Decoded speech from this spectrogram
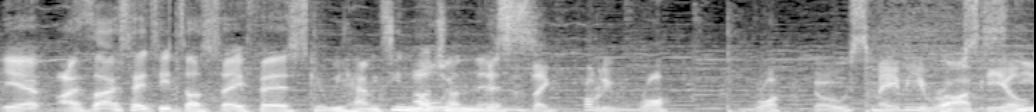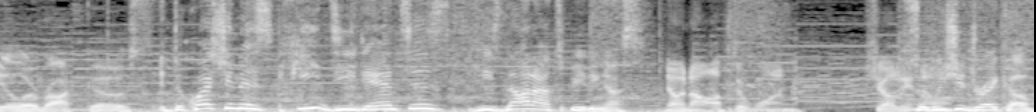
Yep, I, th- I say Tito's safest. Okay, we haven't seen much Oh, on this. This is like probably rock, rock ghost maybe, rock, Rock steel. Steel. or Rock Ghost. The question is, if he D-dances, he's not outspeeding us. No, not after one. Surely So not. we should Draco.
